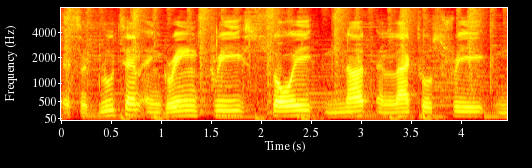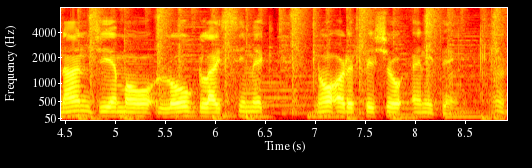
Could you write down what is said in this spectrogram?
It's a gluten and grain-free, soy, nut, and lactose-free, non-GMO, low glycemic, no artificial anything. Mm,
